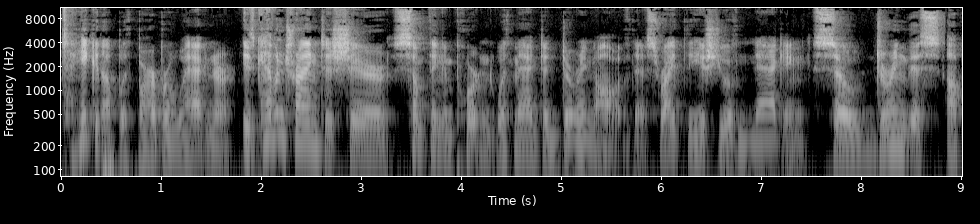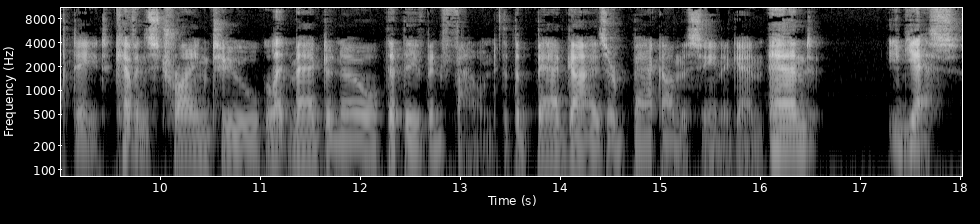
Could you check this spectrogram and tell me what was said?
take it up with Barbara Wagner. Is Kevin trying to share something important with Magda during all of this, right? The issue of nagging. So during this update, Kevin's trying to let Magda know that they've been found, that the bad guys are back on the scene again. And yes,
